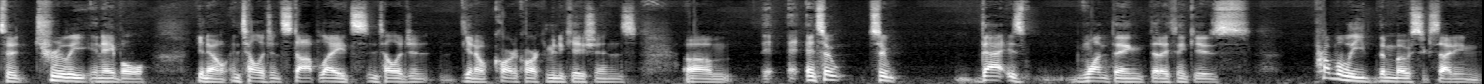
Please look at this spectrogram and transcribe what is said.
to truly enable, you know, intelligent stoplights, intelligent you know car to car communications, um, and so so that is one thing that I think is probably the most exciting,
